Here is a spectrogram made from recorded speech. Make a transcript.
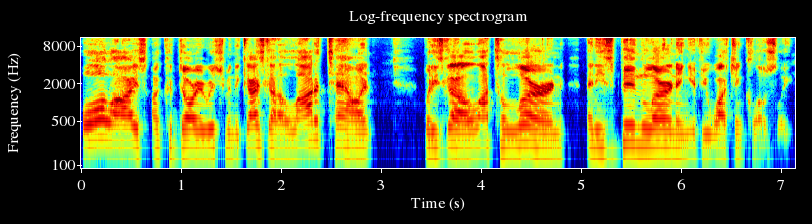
All eyes on Kadari Richmond. The guy's got a lot of talent, but he's got a lot to learn, and he's been learning if you're watching closely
